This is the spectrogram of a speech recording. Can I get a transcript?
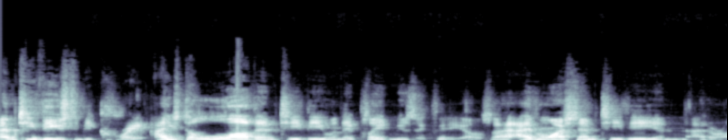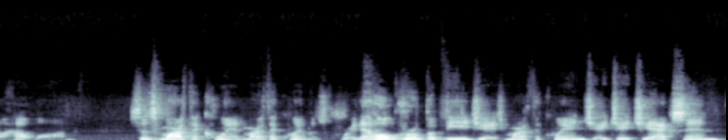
MTV used to be great. I used to love MTV when they played music videos. I, I haven't watched MTV in I don't know how long since Martha Quinn. Martha Quinn was great. That whole group of VJs: Martha Quinn, J.J. Jackson,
